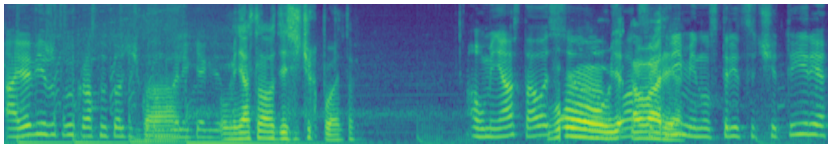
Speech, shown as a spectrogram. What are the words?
А, я вижу твою красную точечку Да. там вдалеке У где-то. меня осталось 10 чекпоинтов. А у меня осталось э, Воу, я- 23 авария. минус 34.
